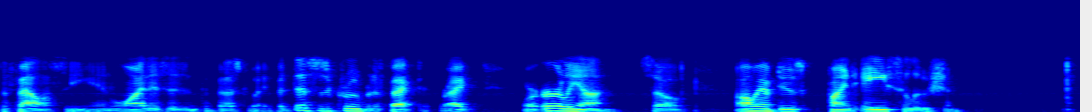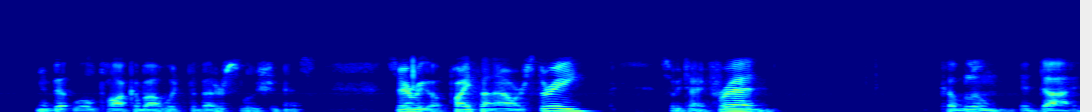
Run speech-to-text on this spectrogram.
the fallacy and why this isn't the best way. But this is crude but effective, right? We're early on, so all we have to do is find a solution. In a bit we'll talk about what the better solution is. So here we go, Python hours 3. So we type Fred, kabloom, it dies.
